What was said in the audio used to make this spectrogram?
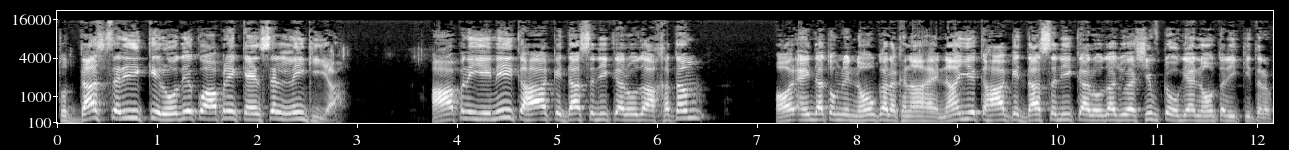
تو دس تاریخ کے روزے کو آپ نے کینسل نہیں کیا۔ آپ نے یہ نہیں کہا کہ دس تاریخ کا روزہ ختم اور آئندہ تم نے نو کا رکھنا ہے، نہ یہ کہا کہ دس تاریخ کا روزہ جو ہے شفٹ ہو گیا نو تاریخ کی طرف۔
